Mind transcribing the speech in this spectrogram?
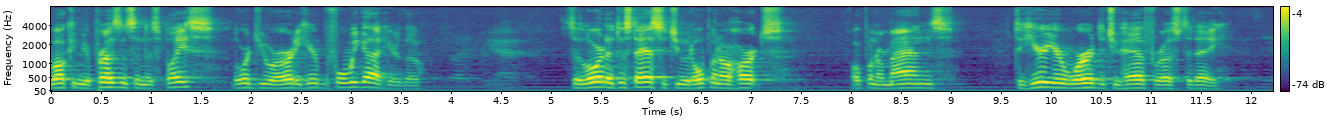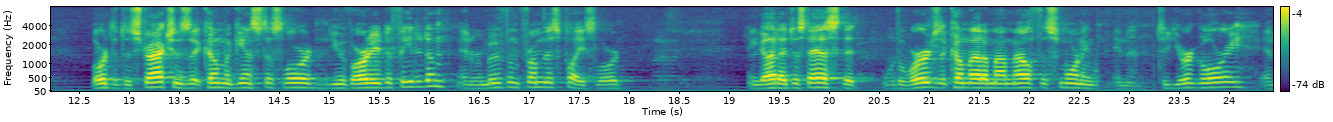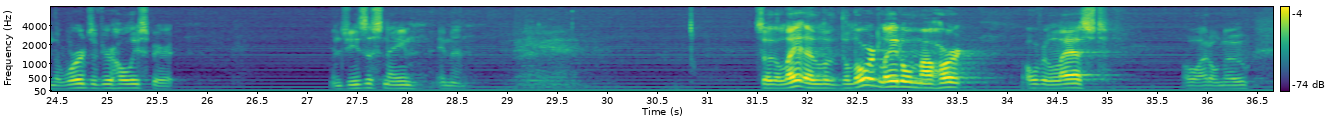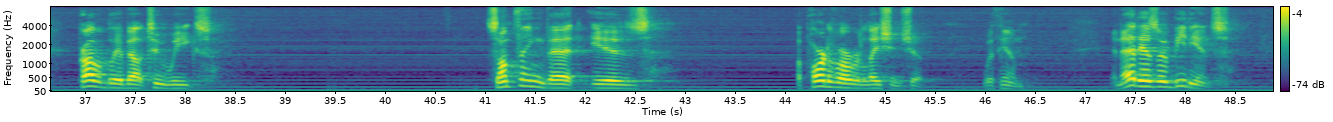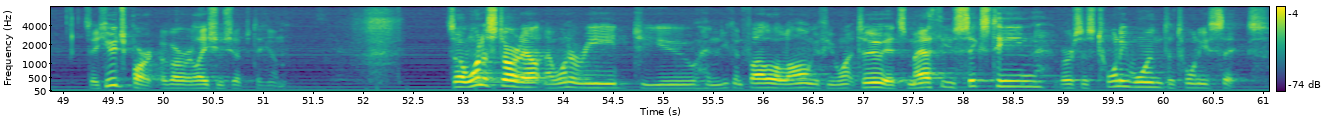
welcome your presence in this place. Lord, you were already here before we got here, though. So, Lord, I just ask that you would open our hearts, open our minds to hear your word that you have for us today. Lord, the distractions that come against us, Lord, you have already defeated them and removed them from this place, Lord. And God, I just ask that the words that come out of my mouth this morning, amen, to your glory and the words of your Holy Spirit. In Jesus' name, amen. So the, uh, the Lord laid on my heart over the last, oh, I don't know, probably about two weeks, something that is a part of our relationship with Him, and that is obedience. It's a huge part of our relationships to Him. So I want to start out and I want to read to you, and you can follow along if you want to. It's Matthew 16, verses 21 to 26.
